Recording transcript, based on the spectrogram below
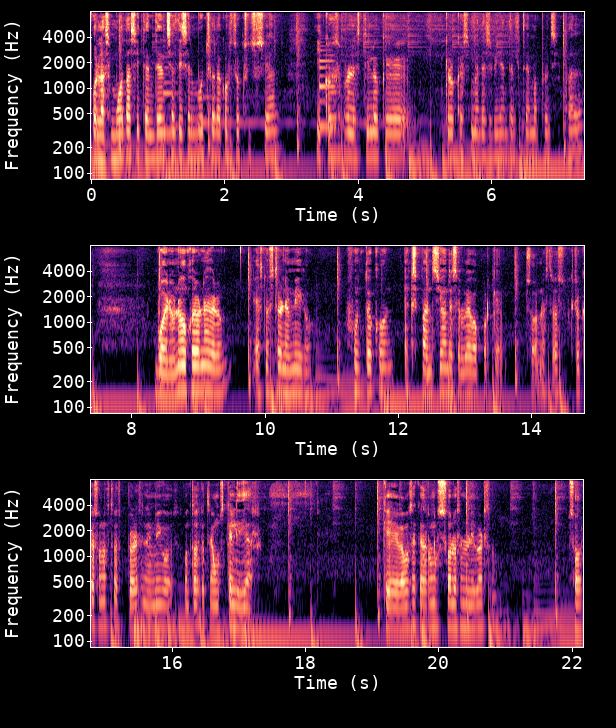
O las modas y tendencias dicen mucho de la construcción social y cosas por el estilo que creo que se me desvían del tema principal. Bueno, un agujero negro es nuestro enemigo, junto con expansión, desde luego, porque son nuestros, creo que son nuestros peores enemigos con todos los que tenemos que lidiar. Que vamos a quedarnos solos en el universo, solos,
